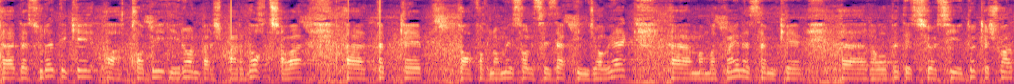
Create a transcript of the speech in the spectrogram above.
در صورتی که قابه ایران برش پرداخت شود طبق توافقنامه سال 1351 من مطمئن هستم که روابط سیاسی دو کشور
